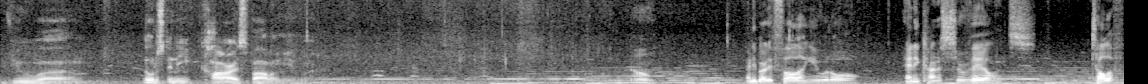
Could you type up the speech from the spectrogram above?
Have you uh, noticed any cars following you? No. Anybody following you at all? Any kind of surveillance? Telephone,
